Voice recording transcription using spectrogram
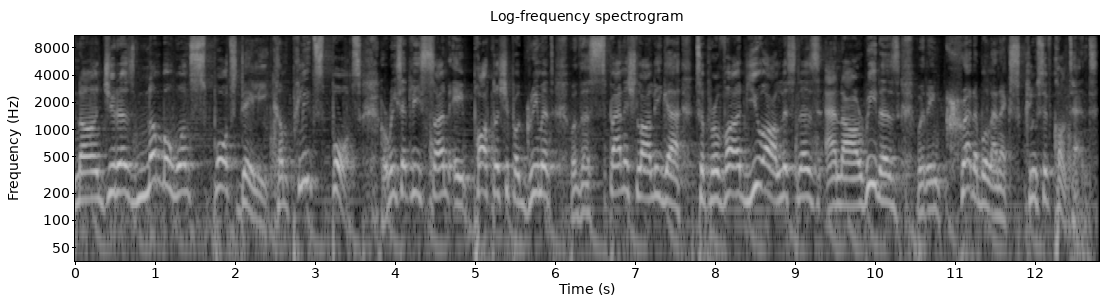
Nigeria's number one sports daily, Complete Sports, recently signed a partnership agreement with the Spanish La Liga to provide you, our listeners, and our readers with incredible and exclusive content.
